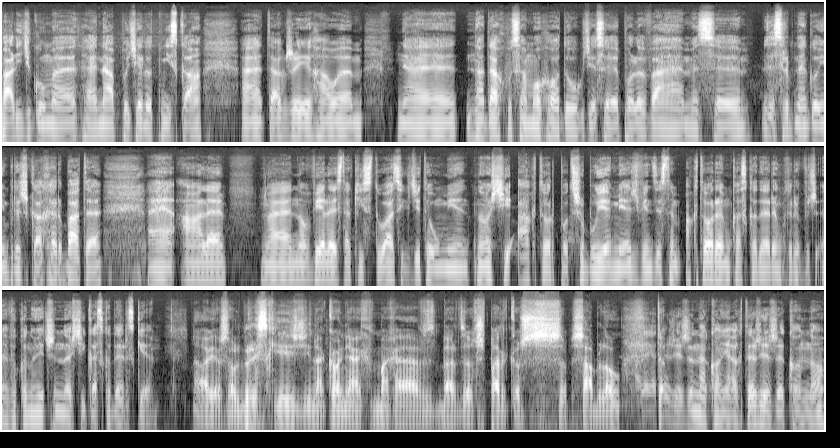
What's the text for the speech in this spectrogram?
palić gumę e, na płycie lotniska. E, Także jechałem e, na dachu samochodu, gdzie sobie polewałem z, ze srebrnego imbryczka herbatę, ale no, wiele jest takich sytuacji, gdzie te umiejętności aktor potrzebuje mieć, więc jestem aktorem, kaskaderem, który wy- wykonuje czynności kaskaderskie. No a wiesz, Olbrychski jeździ na koniach, macha bardzo szparko sz- szablą. Ale ja To- też jeżdżę na koniach, też jeżdżę konno.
